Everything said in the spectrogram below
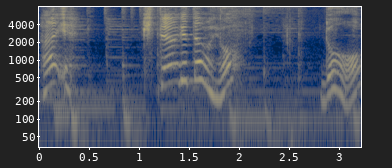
はい。着てあげたわよ。どう？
